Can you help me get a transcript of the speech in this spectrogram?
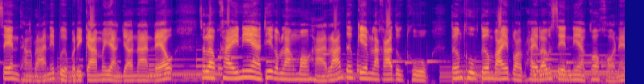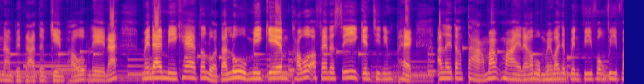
100%ทางร้านได้เปิดบริการมาอย่างยาวนานแล้วสำหรับใครเนี่ยที่กำลังมองหาร้านเติมเกมราคาถูกๆ เติมถูกเติมไวปลอดภัย 100%เนี่ยก็ขอแนะนำเป็นร้านเติมเกม Power Play นะ ไม่ได้มีแค่ตำรวจตาลู่มีเกม Tower of Fantasy Genshin Impact อะไรต่างๆ มากมายนะครับผมไม่ว่าจะเป็นฟรีฟงฟรีไฟ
